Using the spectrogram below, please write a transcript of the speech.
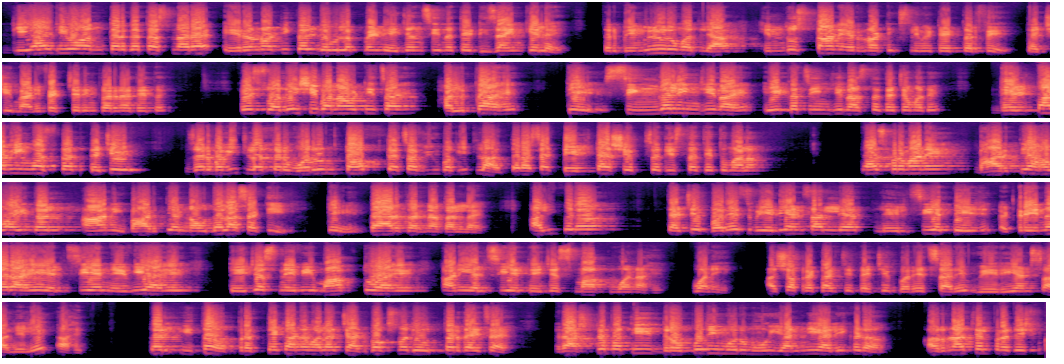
डीआरडीओ अंतर्गत असणाऱ्या एरोनॉटिकल डेव्हलपमेंट एजन्सीनं ते डिझाईन केलंय. तर बेंगळुरू मधल्या हिंदुस्तान एरोनॉटिक्स लिमिटेड तर्फे त्याची मॅन्युफॅक्चरिंग करण्यात येते हे स्वदेशी बनावटीचं आहे हलकं आहे ते सिंगल इंजिन आहे एकच इंजिन असतं त्याच्यामध्ये. डेल्टा विंग असतात त्याचे जर बघितलं तर वरून टॉप त्याचा व्ह्यू बघितला तर असा डेल्टा शेपचं दिसतं ते तुम्हाला. त्याचप्रमाणे भारतीय हवाई दल आणि भारतीय नौदलासाठी ते तयार करण्यात आलेलं आहे अलीकडं त्याचे बरेच व्हेरियंट आलेले आहेत. एलसीए तेज ट्रेनर आहे एलसीए नेव्ही आहे तेजस नेव्ही मार्क टू आहे आणि एलसीए तेजस मार्क वन आहे. वन ए अशा प्रकारचे त्याचे बरेच सारे व्हेरियंट आलेले आहेत. तर इथं प्रत्येकानं मला चॅटबॉक्समध्ये उत्तर द्यायचं आहे राष्ट्रपती द्रौपदी मुर्मू यांनी अलीकडं अरुणाचल प्रदेश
